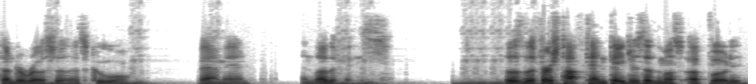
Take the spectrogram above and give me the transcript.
Thunder Rosa, that's cool. Batman, and Leatherface. Those are the first top 10 pages of the most upvoted.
